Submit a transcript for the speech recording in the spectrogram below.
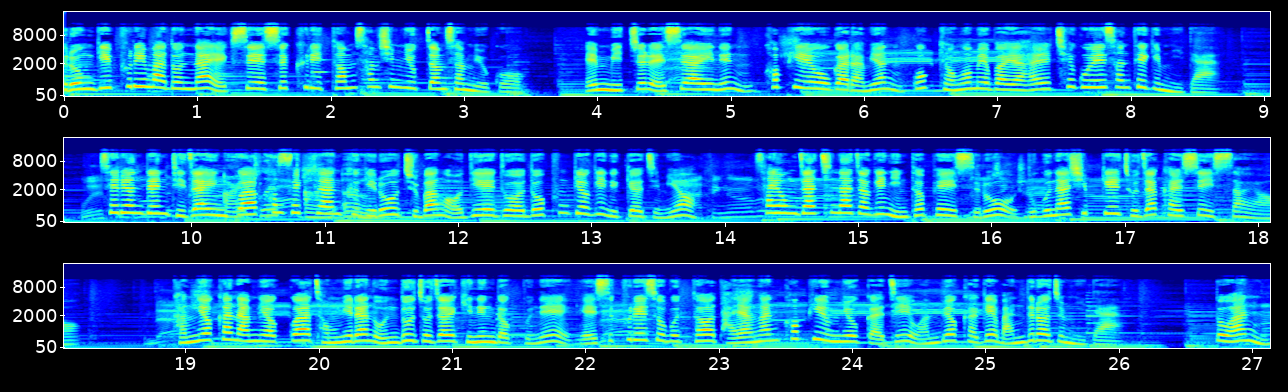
드론기 프리마돈나 XS 크리텀 36.365 M 밑줄 SI는 커피에 오가라면 꼭 경험해봐야 할 최고의 선택입니다. 세련된 디자인과 컴팩트한 크기로 주방 어디에 두어도 품격이 느껴지며 사용자 친화적인 인터페이스로 누구나 쉽게 조작할 수 있어요. 강력한 압력과 정밀한 온도 조절 기능 덕분에 에스프레소부터 다양한 커피 음료까지 완벽하게 만들어줍니다. 또한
